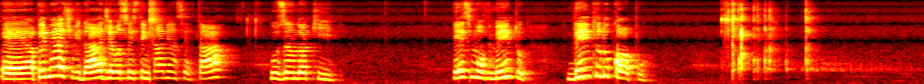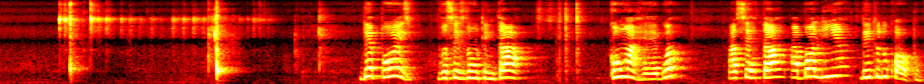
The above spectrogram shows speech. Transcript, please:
É, a primeira atividade é vocês tentarem acertar, usando aqui esse movimento, dentro do copo. Depois, vocês vão tentar, com a régua, acertar a bolinha dentro do copo.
